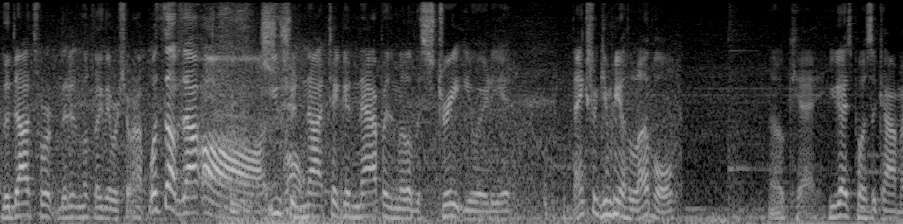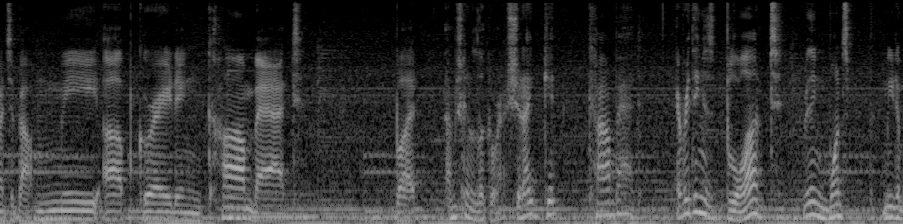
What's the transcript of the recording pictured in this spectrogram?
the dots were. They didn't look like they were showing up. What's up, Zap? Oh, you should not take a nap in the middle of the street, you idiot. Thanks for giving me a level. Okay. You guys posted comments about me upgrading combat, but I'm just gonna look around. Should I get combat? Everything is blunt. Everything wants me to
